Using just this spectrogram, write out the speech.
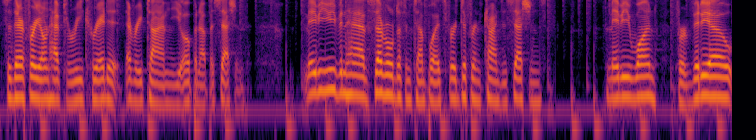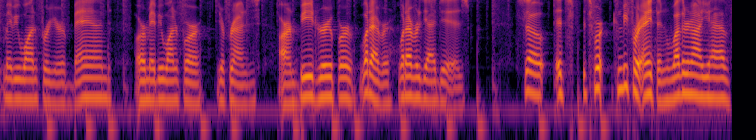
So therefore, you don't have to recreate it every time you open up a session. Maybe you even have several different templates for different kinds of sessions. Maybe one for video, maybe one for your band, or maybe one for your friends R&B group or whatever, whatever the idea is. So it's it's for can be for anything, whether or not you have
